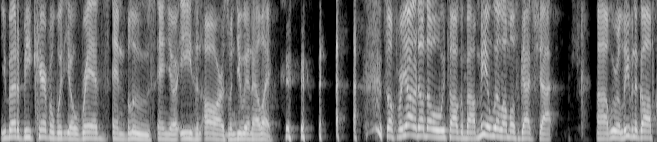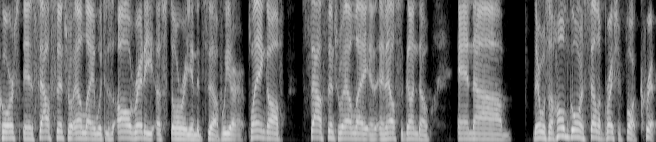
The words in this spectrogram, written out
you better be careful with your reds and blues and your E's and R's when you in LA. so for y'all that don't know what we talk about, me and Will almost got shot. Uh, we were leaving the golf course in South Central LA, which is already a story in itself. We are playing golf South Central LA in, in El Segundo, and um, there was a homegoing celebration for a crip,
